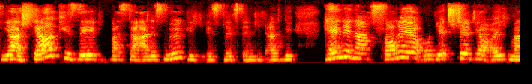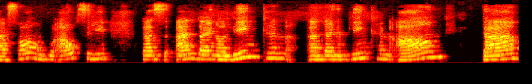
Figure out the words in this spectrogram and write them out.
ja, Stärke seht, was da alles möglich ist letztendlich. Also die Hände nach vorne und jetzt stellt ihr euch mal vor und du auch, Celine, dass an deiner linken, an deinem linken Arm, da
